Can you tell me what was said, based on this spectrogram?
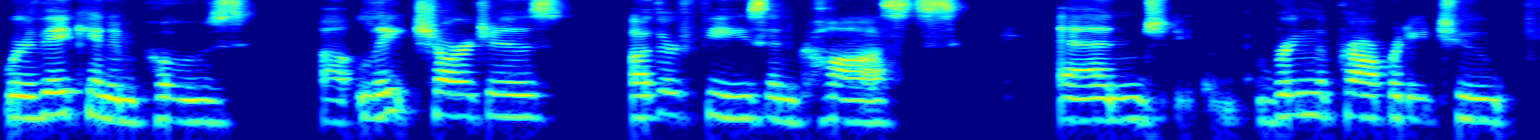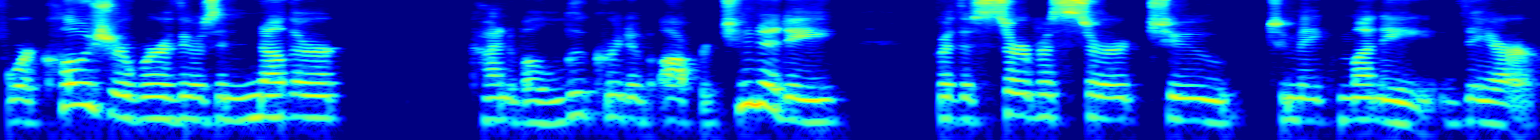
where they can impose uh, late charges, other fees and costs, and bring the property to foreclosure where there's another kind of a lucrative opportunity for the servicer to, to make money there.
